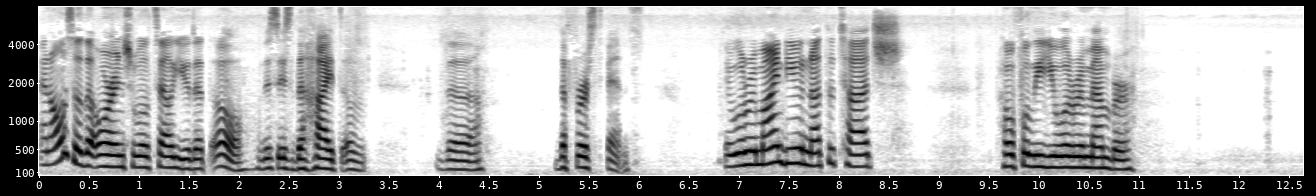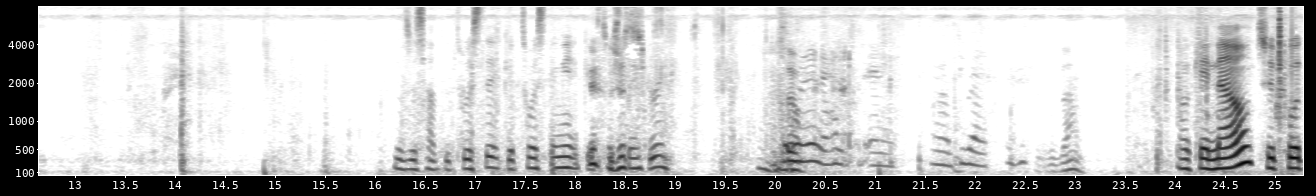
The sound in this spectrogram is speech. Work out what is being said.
And also the orange will tell you that oh, this is the height of the the first fence. It will remind you not to touch. Hopefully you will remember. You just have to twist it, keep twisting it, keep Yeah, it's just a twisting. screw. So, So I haven't put any. Too bad. we're done. Okay, now to put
